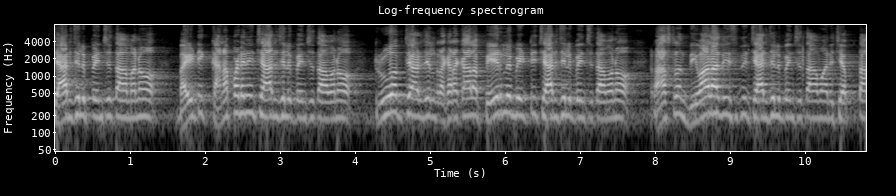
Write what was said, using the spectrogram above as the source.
ఛార్జీలు పెంచుతామనో బయటికి కనపడని ఛార్జీలు పెంచుతామనో ట్రూ అప్ ఛార్జీలు రకరకాల పేర్లు పెట్టి ఛార్జీలు పెంచుతామనో రాష్ట్రం దివాళా తీసింది ఛార్జీలు పెంచుతామని చెప్తా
